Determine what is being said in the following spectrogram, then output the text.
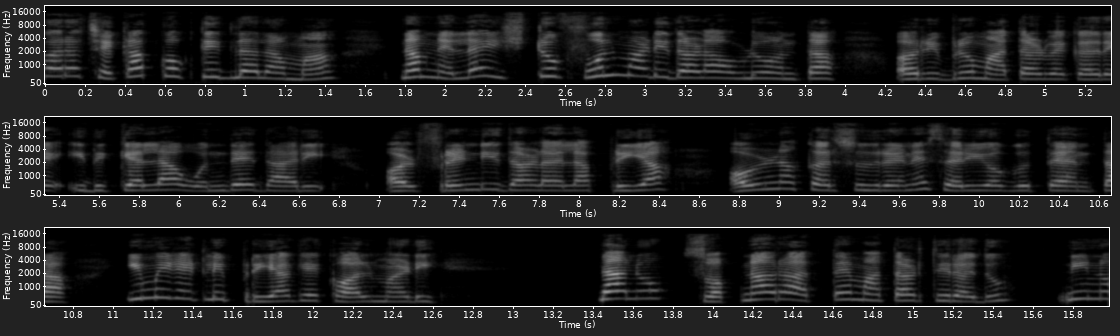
ವಾರ ಚೆಕಪ್ಗೆ ಹೋಗ್ತಿದ್ಲಲ್ಲಮ್ಮ? ನಮ್ನೆಲ್ಲ ಇಷ್ಟು ಫುಲ್ ಮಾಡಿದಾಳ ಅವಳು ಅಂತ ಅವರಿಬ್ರು ಮಾತಾಡ್ಬೇಕಾದ್ರೆ ಇದಕ್ಕೆಲ್ಲ ಒಂದೇ ದಾರಿ. ಅವಳ ಫ್ರೆಂಡ್ ಇದ್ದಾಳಲ್ಲ ಪ್ರಿಯಾ ಅವಳನ್ನ ಕರ್ಸಿದ್ರೇನೆ ಸರಿ ಹೋಗುತ್ತೆ ಅಂತ. ಇಮಿಡಿಯೇಟ್ಲಿ ಪ್ರಿಯಾಗೆ ಕಾಲ್ ಮಾಡಿ, ನಾನು ಸ್ವಪ್ನ ಅವರ ಅತ್ತೆ ಮಾತಾಡ್ತಿರೋದು. ನೀನು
